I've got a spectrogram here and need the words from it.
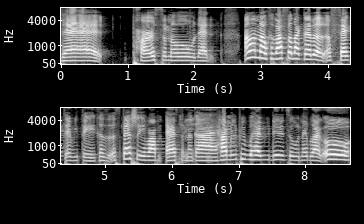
that personal that I don't know, cause I feel like that'll affect everything. Cause especially if I'm asking a guy, how many people have you did it to, and they be like, oh,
